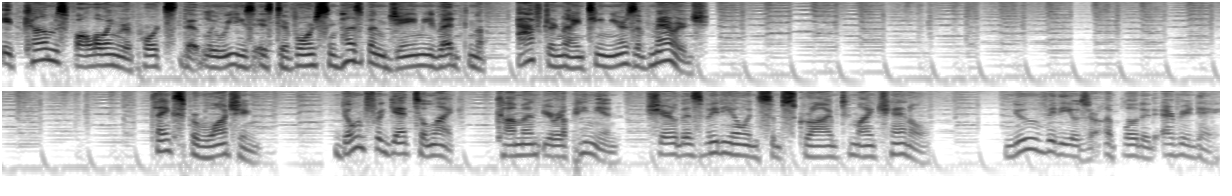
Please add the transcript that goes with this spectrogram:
It comes following reports that Louise is divorcing husband Jamie Redknapp after 19 years of marriage. Thanks for watching. Don't forget to like, comment your opinion, share this video and subscribe to my channel. New videos are uploaded every day.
